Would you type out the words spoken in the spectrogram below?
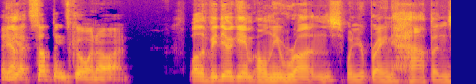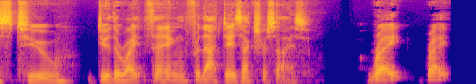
And yeah. yet something's going on. Well, the video game only runs when your brain happens to do the right thing for that day's exercise. Right, right.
